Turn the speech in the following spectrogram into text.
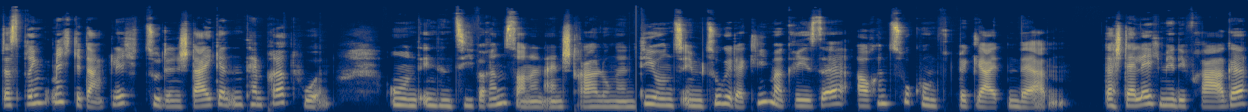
Das bringt mich gedanklich zu den steigenden Temperaturen und intensiveren Sonneneinstrahlungen, die uns im Zuge der Klimakrise auch in Zukunft begleiten werden. Da stelle ich mir die Frage,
